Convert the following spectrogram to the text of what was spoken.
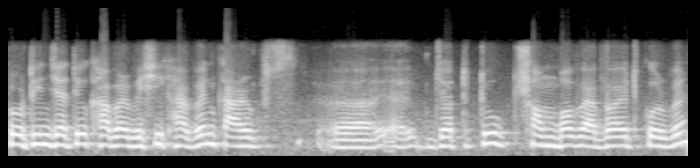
প্রোটিন জাতীয় খাবার বেশি খাবেন কার্বস যতটুক সম্ভব অ্যাভয়েড করবেন।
